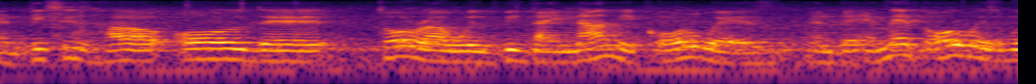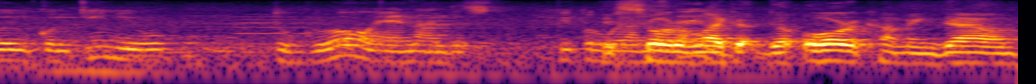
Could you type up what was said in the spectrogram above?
and this is how all the Torah will be dynamic always and the emet always will continue to grow and understand people it's sort of like a, the ore coming down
